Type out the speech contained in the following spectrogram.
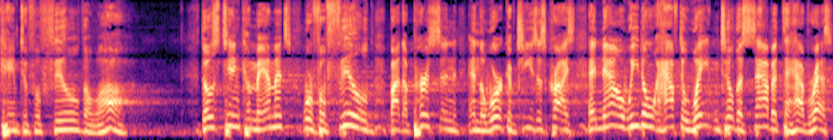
came to fulfill the law. Those 10 commandments were fulfilled by the person and the work of Jesus Christ. And now we don't have to wait until the Sabbath to have rest.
